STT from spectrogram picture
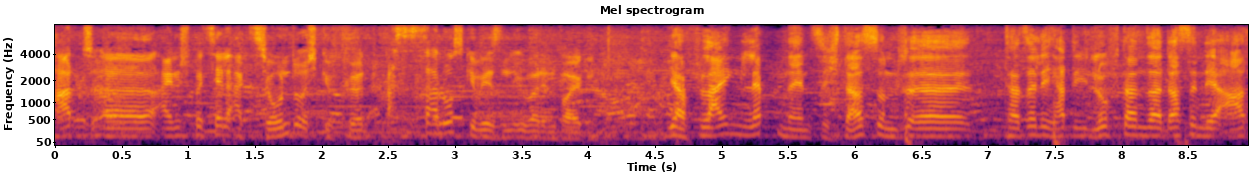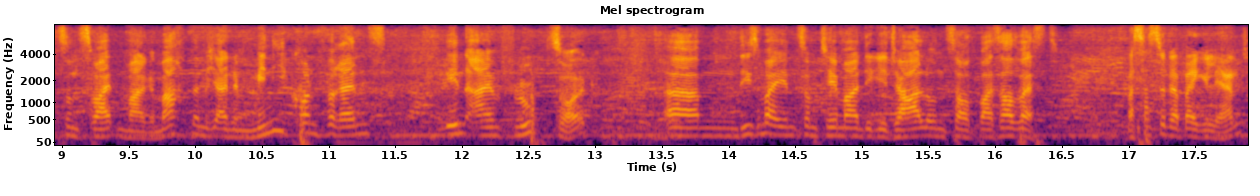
hat äh, eine spezielle Aktion durchgeführt. Was ist da los gewesen über den Wolken? Ja, Flying Lab nennt sich das und äh, tatsächlich hat die Lufthansa das in der Art zum zweiten Mal gemacht, nämlich eine Mini-Konferenz in einem Flugzeug. Ähm, diesmal eben zum Thema Digital und South by Southwest. Was hast du dabei gelernt?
